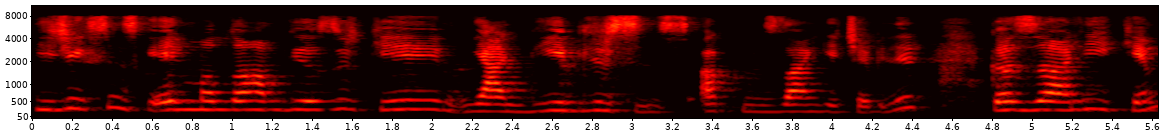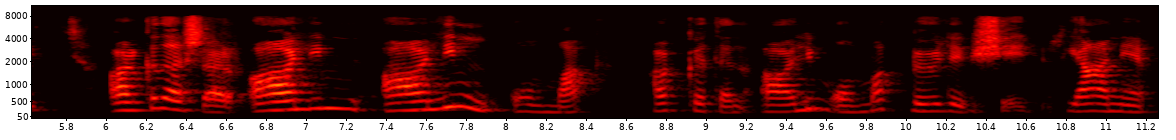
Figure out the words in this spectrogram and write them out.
Diyeceksiniz ki Elmalı Hamdi Yazır ki yani diyebilirsiniz aklınızdan geçebilir. Gazali kim? Arkadaşlar alim alim olmak hakikaten alim olmak böyle bir şeydir. Yani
